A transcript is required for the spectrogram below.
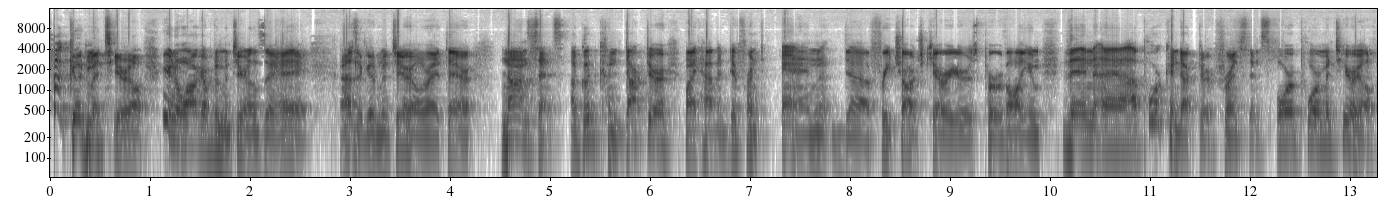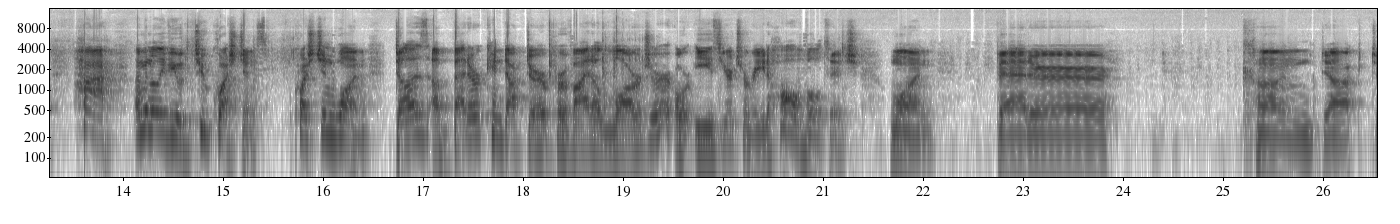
good material. You're gonna walk up to material and say, hey, that's a good material right there. Nonsense. A good conductor might have a different N, uh, free charge carriers per volume, than uh, a poor conductor, for instance, or a poor material. Ha! I'm gonna leave you with two questions. Question one, does a better conductor provide a larger or easier to read Hall voltage? One, better conductor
